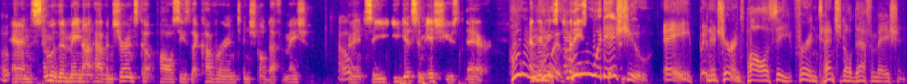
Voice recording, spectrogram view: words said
Oh. and some of them may not have insurance co- policies that cover intentional defamation. Oh. Right, so you, you get some issues there. Who, And then who, with some of these- who would issue a an insurance policy for intentional defamation?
